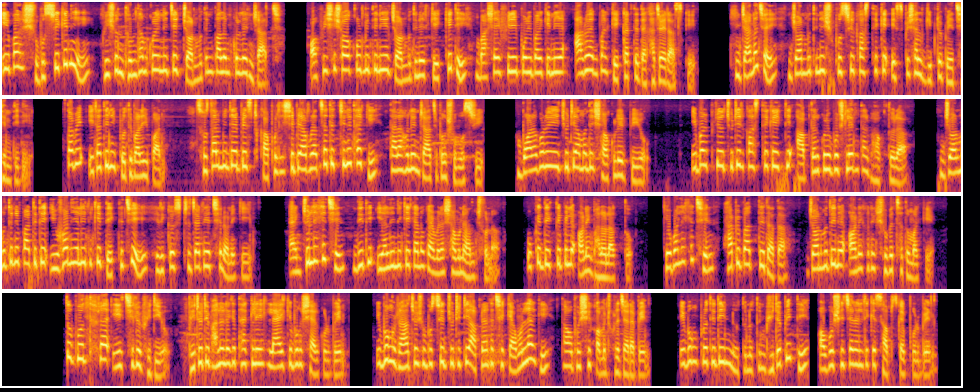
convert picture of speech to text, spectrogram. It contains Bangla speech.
এবার শুভশ্রীকে নিয়ে ভীষণ ধুমধাম করে নিজের জন্মদিন পালন করলেন রাজ। অফিসে সহকর্মীদের নিয়ে জন্মদিনের কেক কেটে বাসায় ফিরে পরিবারকে নিয়ে আরও একবার কেক কাটতে দেখা যায় রাজকে। জানা যায়, জন্মদিনে শুভশ্রীর কাছ থেকে স্পেশাল গিফটও পেয়েছেন তিনি। তবে এটা তিনি প্রতিবারই পান। সোশ্যাল মিডিয়ায় বেস্ট কাপল হিসেবে আমরা যাদের চিনে থাকি, তারা হলেন রাজ এবং শুভশ্রী। বরাবরই এই জুটি আমাদের সকলের প্রিয়। এবার প্রিয় জুটির কাছ থেকে একটি আবদার করে বসলেন তার ভক্তরা। জন্মদিনের পার্টিতে ইউভান ইয়ালিনীকে দেখতে চেয়ে রিকোয়েস্ট জানিয়েছেন অনেকেই। একজন লিখেছেন, দিদি, ইয়ালিনীকে কেন ক্যামেরার সামনে আনছো না? ওকে দেখতে পেলে অনেক ভালো লাগতো। কেউ বা লিখেছেন হ্যাপি বার্থডে দাদা। জন্মদিনে অনেক অনেক শুভেচ্ছা তোমাকে। তো বন্ধুরা, এই ছিল ভিডিও। ভিডিওটি ভালো লেগে থাকলে লাইক এবং শেয়ার করবেন। এবং রাজ ও শুভশ্রীর জুটিটি আপনার কাছে কেমন লাগে তা অবশ্যই কমেন্ট করে জানাবেন। এবং প্রতিদিন নতুন নতুন ভিডিও পেতে অবশ্যই চ্যানেলটিকে সাবস্ক্রাইব করবেন।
